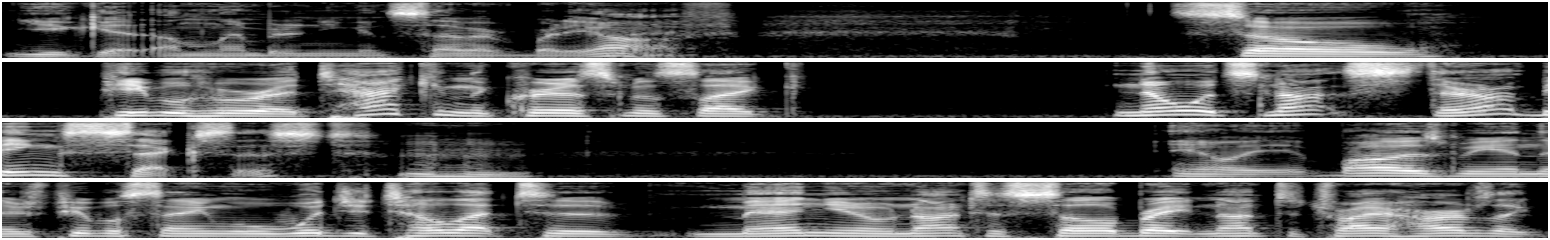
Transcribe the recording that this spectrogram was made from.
you get unlimited and you can sub everybody off. So, people who are attacking the criticism is like, no, it's not. They're not being sexist. Mm-hmm. You know, it bothers me. And there's people saying, well, would you tell that to men? You know, not to celebrate, not to try hard. It's like,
